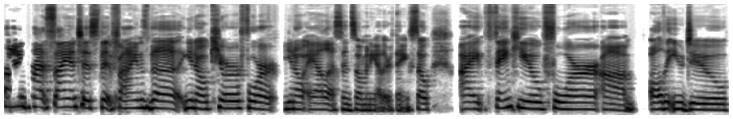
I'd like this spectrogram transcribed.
Find that scientist that finds the, you know, cure for, you know, ALS and so many other things. So I thank you for um, all that you do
